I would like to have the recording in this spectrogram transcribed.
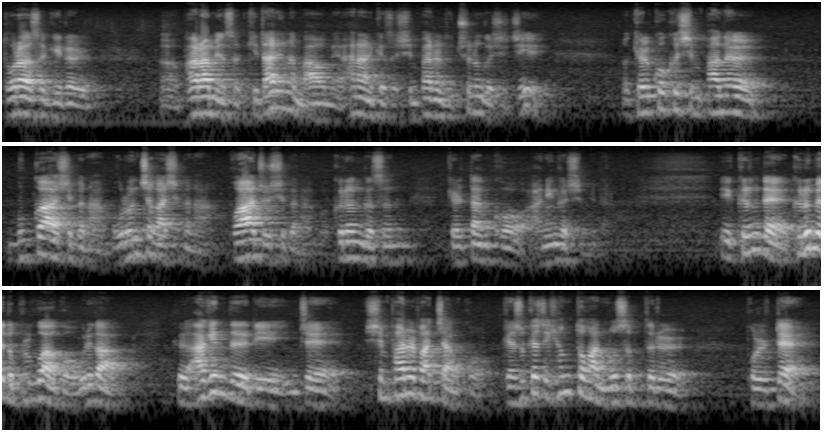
돌아서기를 어, 바라면서 기다리는 마음에 하나님께서 심판을 늦추는 것이지 어, 결코 그 심판을 묵과하시거나 모른 척하시거나 봐주시거나 뭐 그런 것은 결단코 아닌 것입니다. 이 그런데 그럼에도 불구하고 우리가 그 악인들이 이제 심판을 받지 않고 계속해서 형통한 모습들을 볼 때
